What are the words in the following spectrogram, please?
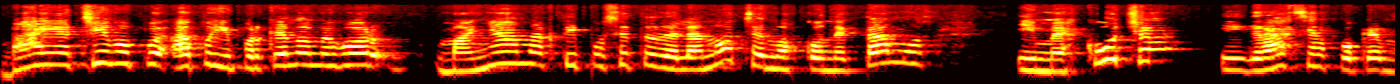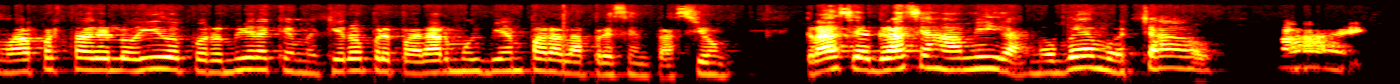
Vaya, chivo, pues, ah, pues, ¿y por qué no mejor mañana, tipo 7 de la noche, nos conectamos y me escucha? Y gracias porque me va a prestar el oído, pero mira que me quiero preparar muy bien para la presentación. Gracias, gracias, amiga. Nos vemos, chao. Bye.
